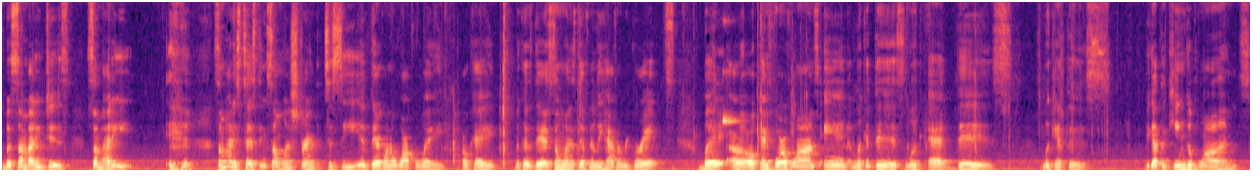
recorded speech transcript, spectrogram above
But somebody just somebody somebody's testing someone's strength to see if they're going to walk away, okay? Because there's someone is definitely having regrets. But uh, okay, four of wands and look at this. Look at this. Look at this. We got the king of wands,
